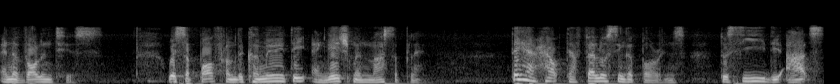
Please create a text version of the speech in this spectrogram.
and volunteers with support from the Community Engagement Master Plan. They have helped their fellow Singaporeans to see the arts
